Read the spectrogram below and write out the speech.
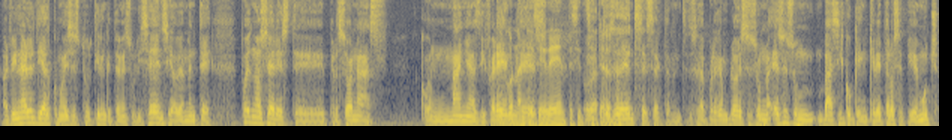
al final del día, como dices tú, tienen que tener su licencia, obviamente, pues no ser este, personas con mañas diferentes. con antecedentes, etcétera. Antecedentes, exactamente. O sea, por ejemplo, eso es, un, eso es un básico que en Querétaro se pide mucho.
